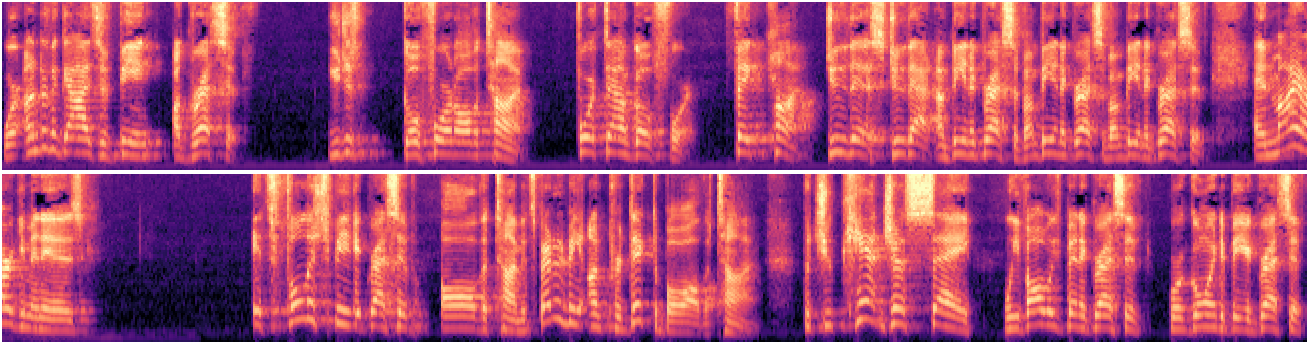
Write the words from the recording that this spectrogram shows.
where under the guise of being aggressive, you just go for it all the time. Fourth down, go for it. Fake punt, do this, do that. I'm being aggressive. I'm being aggressive. I'm being aggressive. And my argument is it's foolish to be aggressive all the time. It's better to be unpredictable all the time. But you can't just say, we've always been aggressive. We're going to be aggressive.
